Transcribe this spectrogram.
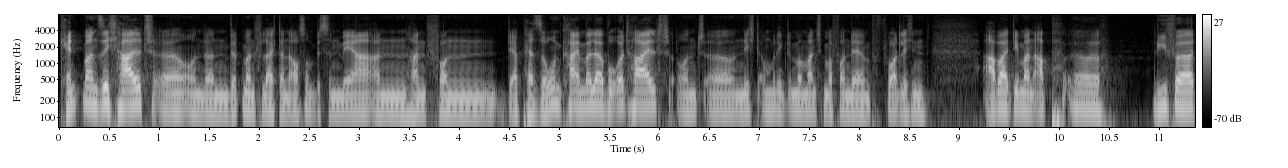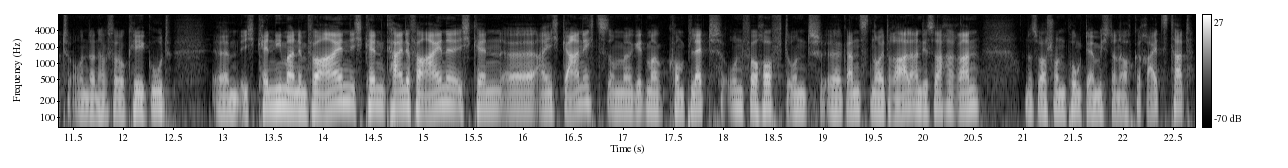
kennt man sich halt äh, und dann wird man vielleicht dann auch so ein bisschen mehr anhand von der Person Kai Möller beurteilt und äh, nicht unbedingt immer manchmal von der sportlichen Arbeit, die man abliefert. Und dann habe ich gesagt, okay, gut, ähm, ich kenne niemanden im Verein, ich kenne keine Vereine, ich kenne äh, eigentlich gar nichts und man geht mal komplett unverhofft und äh, ganz neutral an die Sache ran. Und das war schon ein Punkt, der mich dann auch gereizt hat.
